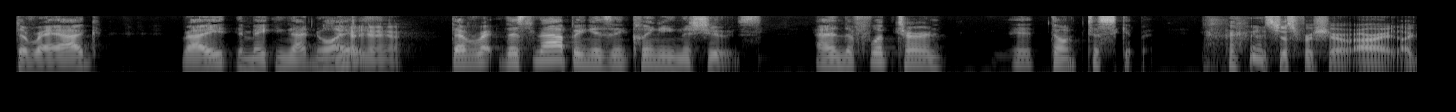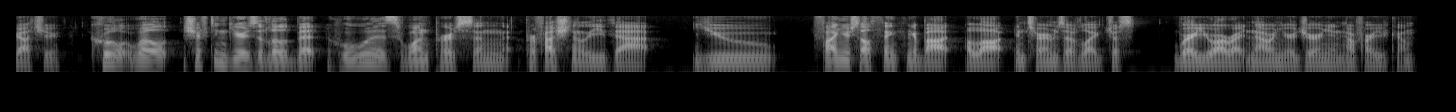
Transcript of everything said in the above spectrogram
the rag right and making that noise yeah, yeah, yeah. the the snapping isn't cleaning the shoes and the flip turn it don't just skip it it's just for show. All right, I got you. Cool. Well, shifting gears a little bit, who is one person professionally that you find yourself thinking about a lot in terms of like just where you are right now in your journey and how far you've come?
